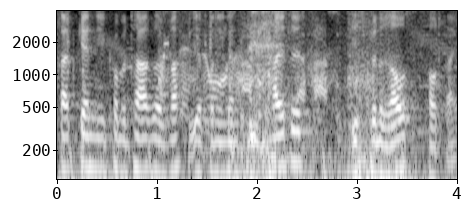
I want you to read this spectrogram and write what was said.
Schreibt gerne in die Kommentare, was ihr von den ganzen haltet. Ich bin raus, haut rein.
